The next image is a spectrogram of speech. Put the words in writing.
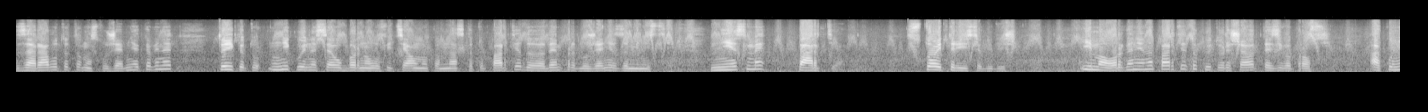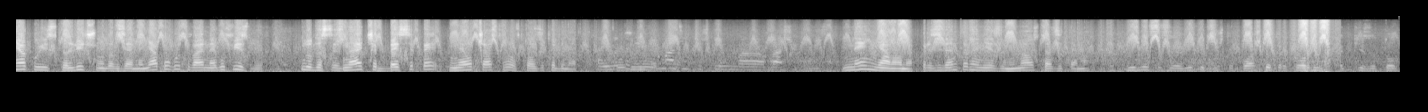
за работата на служебния кабинет, тъй като никой не се е обърнал официално към нас като партия да дадем предложение за министри. Ние сме партия. 130 годишни. Има органи на партията, които решават тези въпроси. Ако някой иска лично да вземе някого, това е негов избор. Но да се знае, че БСП не участва в този кабинет. А имате ли информация, че ще има ваше министерство? Не, нямаме. Президента не ни е занимавал с тази тема. Бизнесът заявиха, че ще плащат рекордни сметки за ток,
